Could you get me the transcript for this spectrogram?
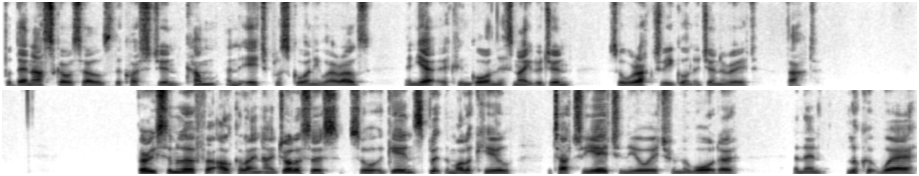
But then ask ourselves the question, can an H plus go anywhere else? And yet it can go on this nitrogen. So we're actually going to generate that. Very similar for alkaline hydrolysis. So again, split the molecule, attach the H and the OH from the water, and then look at where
